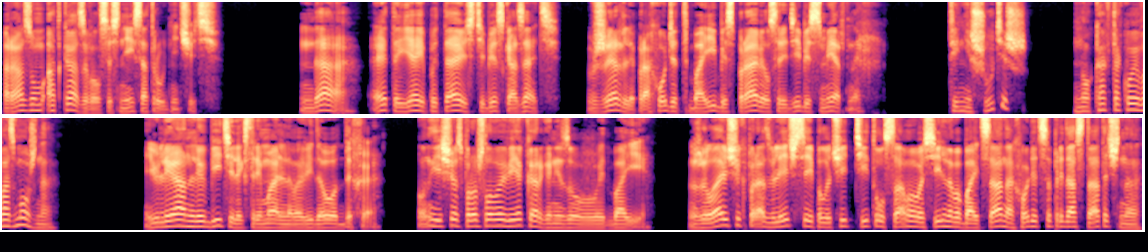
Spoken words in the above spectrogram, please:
Разум отказывался с ней сотрудничать. «Да, это я и пытаюсь тебе сказать. В жерле проходят бои без правил среди бессмертных». «Ты не шутишь? Но как такое возможно?» Юлиан — любитель экстремального вида отдыха. Он еще с прошлого века организовывает бои. Желающих поразвлечься и получить титул самого сильного бойца находится предостаточно.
